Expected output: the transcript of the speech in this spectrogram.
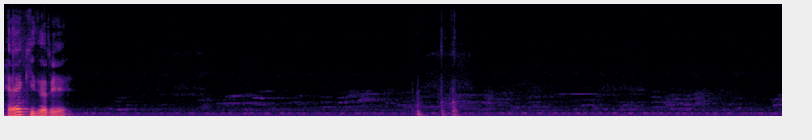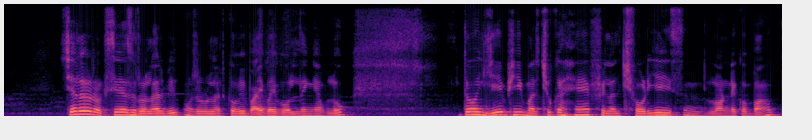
है किधर ये? चलो रक्सीस रोलर भी रोलर को भी बाय बाय बोल देंगे हम लोग। तो ये भी मर चुका है, फ़िलहाल छोड़िए इस लौंडे को बाँध।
